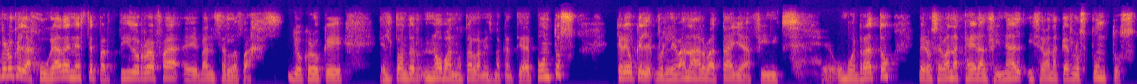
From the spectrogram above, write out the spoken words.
creo que la jugada en este partido, Rafa, eh, van a ser las bajas. Yo creo que el Thunder no va a anotar la misma cantidad de puntos. Creo que le, van a dar batalla a Phoenix eh, un buen rato, pero se van a caer al final y se van a caer los puntos.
